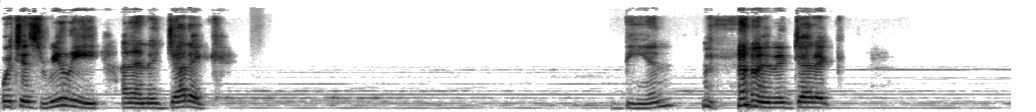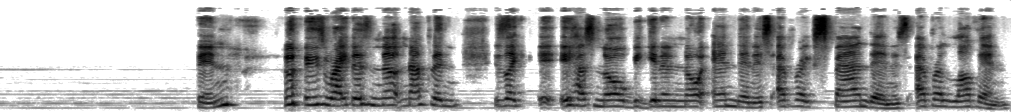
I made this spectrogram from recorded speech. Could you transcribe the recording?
which is really an energetic being, an energetic thing. He's right. There's no nothing. It's like it, it, has no beginning, no ending. It's ever expanding. It's ever loving.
